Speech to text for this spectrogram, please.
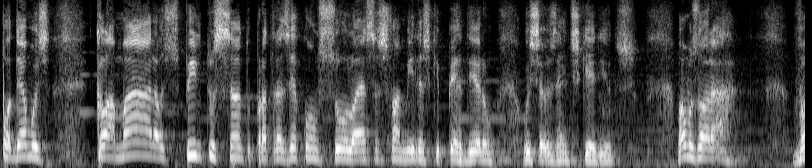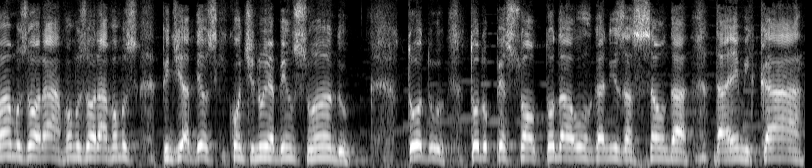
podemos clamar ao Espírito Santo para trazer consolo a essas famílias que perderam os seus entes queridos. Vamos orar. Vamos orar, vamos orar, vamos pedir a Deus que continue abençoando todo, todo o pessoal, toda a organização da, da MK,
